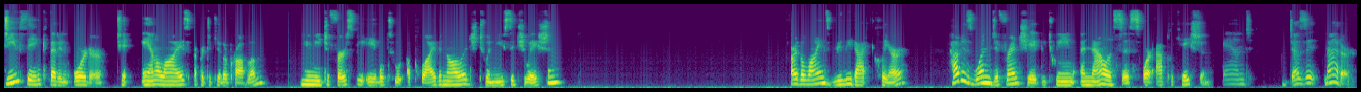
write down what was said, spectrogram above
Do you think that in order to analyze a particular problem, you need to first be able to apply the knowledge to a new situation? Are the lines really that clear? How does one differentiate between analysis or application? And does it matter?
